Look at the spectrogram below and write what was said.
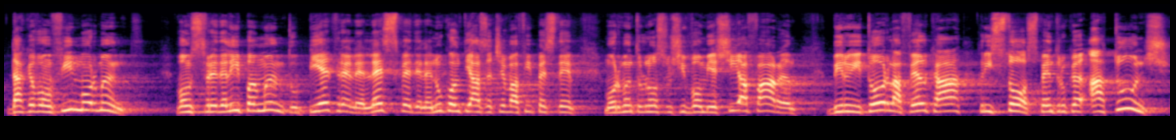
dacă vom fi în mormânt vom sfredeli pământul, pietrele, lespedele, nu contează ce va fi peste mormântul nostru și vom ieși afară, biruitor la fel ca Hristos, pentru că atunci,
